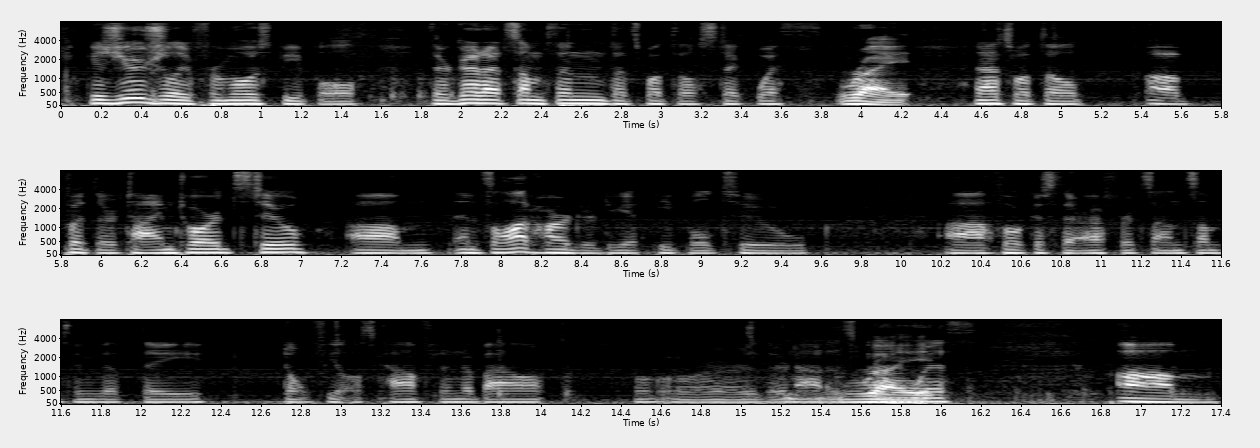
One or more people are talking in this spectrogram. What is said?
Because usually for most people, they're good at something. That's what they'll stick with. Right. And that's what they'll uh, put their time towards too. Um, and it's a lot harder to get people to uh, focus their efforts on something that they don't feel as confident about or they're not as Right. good with. Um,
